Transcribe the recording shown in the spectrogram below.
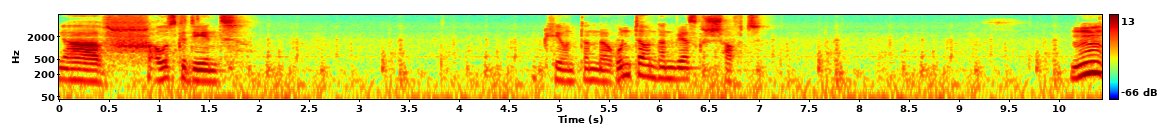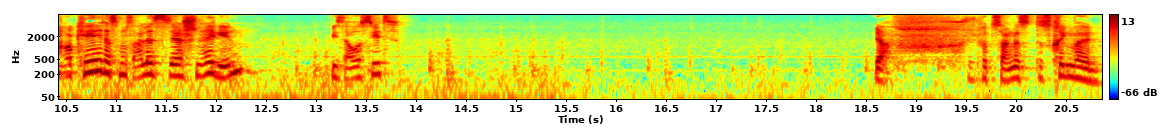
ja ausgedehnt. Okay, und dann da runter und dann wäre es geschafft. Hm, okay, das muss alles sehr schnell gehen, wie es aussieht. Ja, ich würde sagen, das, das kriegen wir hin.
